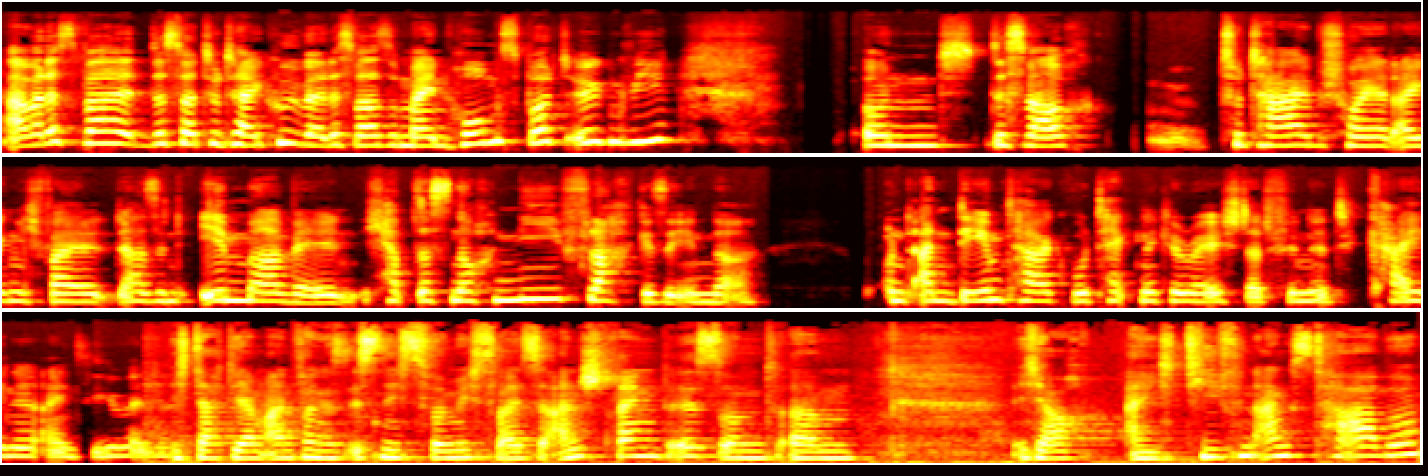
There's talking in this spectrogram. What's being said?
Aber das war, das war total cool, weil das war so mein Homespot irgendwie. Und das war auch total bescheuert eigentlich, weil da sind immer Wellen. Ich habe das noch nie flach gesehen da. Und an dem Tag, wo Technical Race stattfindet, keine einzige Welle. Ich dachte ja am Anfang, es ist nichts für mich, weil es so anstrengend ist und ähm, ich auch eigentlich Tiefenangst habe.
